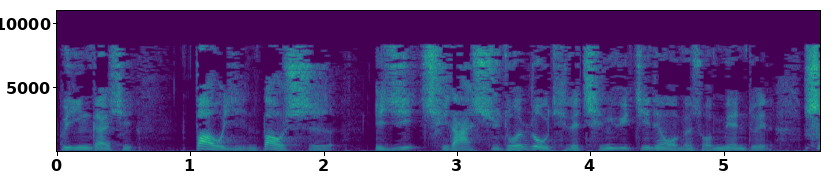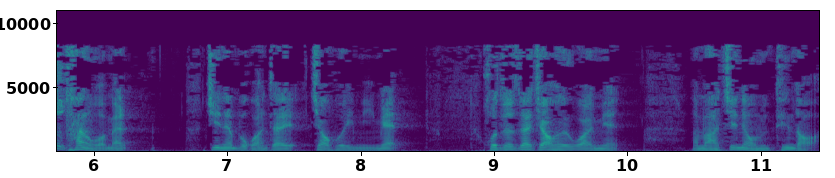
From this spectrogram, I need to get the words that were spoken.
不应该去暴饮暴食，以及其他许多肉体的情欲。今天我们所面对的试探我们，今天不管在教会里面，或者在教会外面，那么今天我们听到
